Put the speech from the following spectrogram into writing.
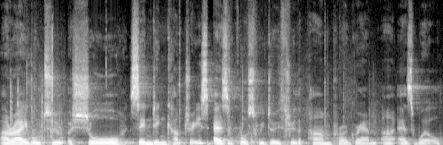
are able to assure sending countries, as of course we do through the PALM program uh, as well,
